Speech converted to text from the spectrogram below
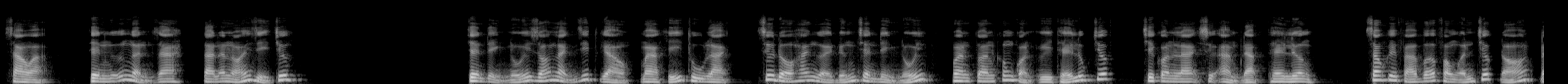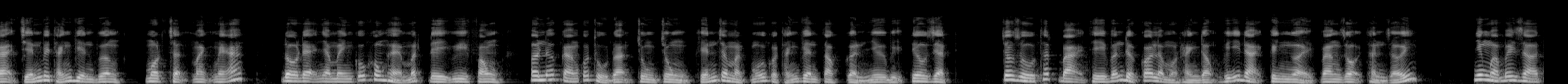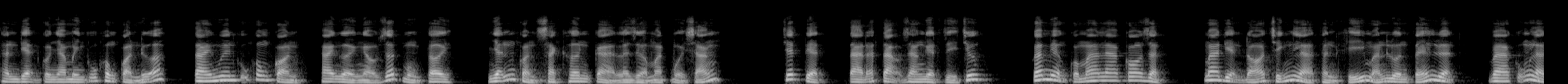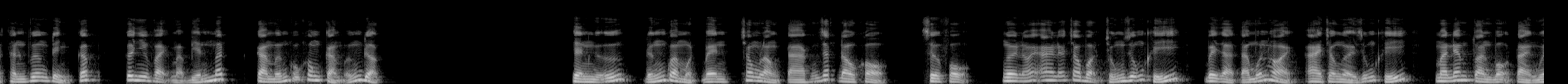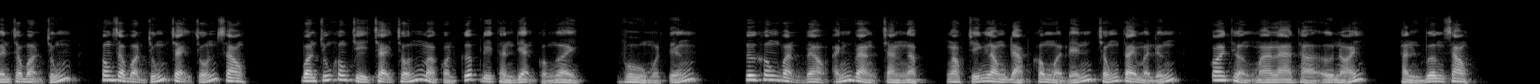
Sao ạ? Thiên ngữ ngẩn ra, ta đã nói gì chứ? Trên đỉnh núi gió lạnh rít gào, ma khí thu lại, sư đồ hai người đứng trên đỉnh núi, hoàn toàn không còn uy thế lúc trước, chỉ còn lại sự ảm đạm thê lương. Sau khi phá vỡ phòng ấn trước đó, đại chiến với Thánh Viên Vương, một trận mạnh mẽ, đồ đệ nhà mình cũng không hề mất đi uy phong, hơn nữa càng có thủ đoạn trùng trùng khiến cho mặt mũi của Thánh Viên tộc gần như bị tiêu diệt. Cho dù thất bại thì vẫn được coi là một hành động vĩ đại kinh người vang dội thần giới. Nhưng mà bây giờ thần điện của nhà mình cũng không còn nữa, tài nguyên cũng không còn, hai người nghèo rớt mùng tơi, nhẫn còn sạch hơn cả là rửa mặt buổi sáng. Chết tiệt, ta đã tạo ra nghiệt gì chứ? Quá miệng của ma la co giật, ma điện đó chính là thần khí mà hắn luôn tế luyện và cũng là thần vương đỉnh cấp, cứ như vậy mà biến mất, cảm ứng cũng không cảm ứng được. Thiền ngữ đứng qua một bên, trong lòng ta cũng rất đau khổ. Sư phụ, người nói ai đã cho bọn chúng dũng khí, bây giờ ta muốn hỏi ai cho người dũng khí mà đem toàn bộ tài nguyên cho bọn chúng, không sợ bọn chúng chạy trốn sao? Bọn chúng không chỉ chạy trốn mà còn cướp đi thần điện của người. Vù một tiếng, hư không vặn vẹo ánh vàng tràn ngập, Ngọc Chính Long đạp không mà đến, chống tay mà đứng, coi thưởng Ma La thở ơ nói, thần vương sao?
